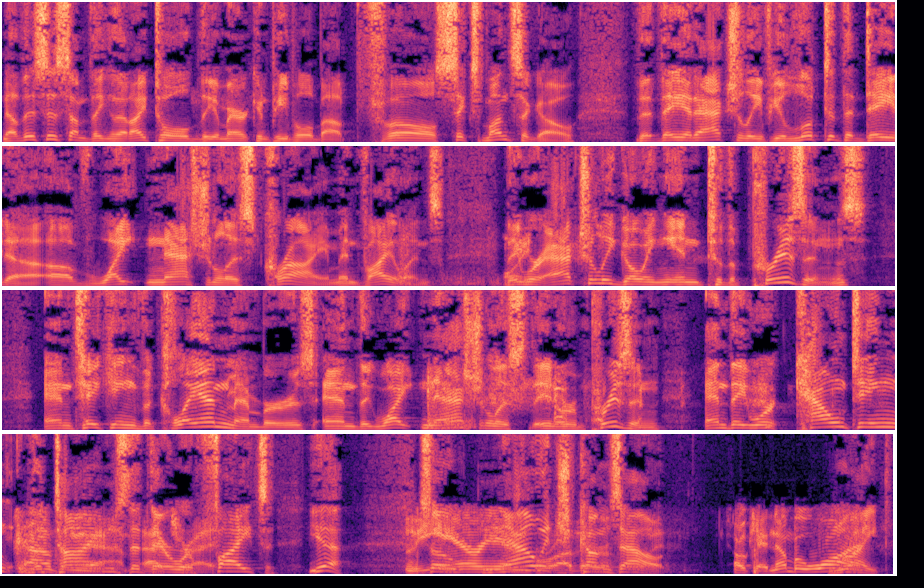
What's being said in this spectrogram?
Now, this is something that I told the American people about oh, six months ago that they had actually, if you looked at the data of white nationalist crime and violence, they were actually going into the prisons and taking the Klan members and the white nationalists in prison, and they were counting, counting the times them. that there were right. fights. Yeah. The so Aryan now it comes out. Okay, number one. Right.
